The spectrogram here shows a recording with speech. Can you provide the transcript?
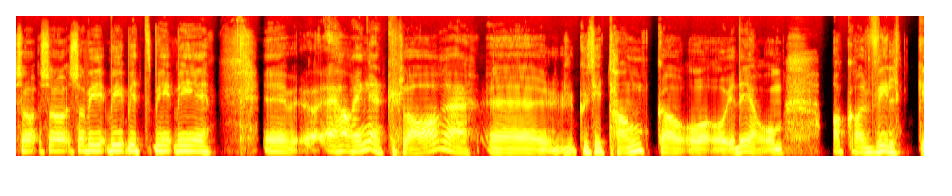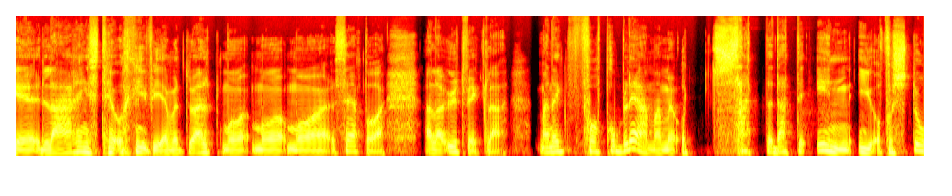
Så, så, så vi, vi, vi, vi eh, Jeg har ingen klare eh, si, tanker og, og, ideer om akkurat hvilke læringsteori vi eventuelt må, må, må se på eller utvikle, men jeg får problemer med å sette dette inn i å forstå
